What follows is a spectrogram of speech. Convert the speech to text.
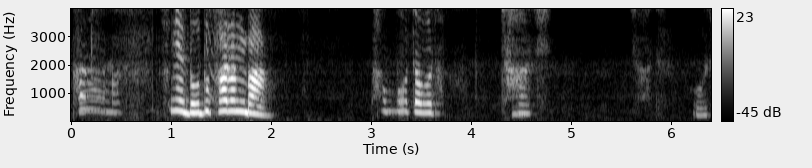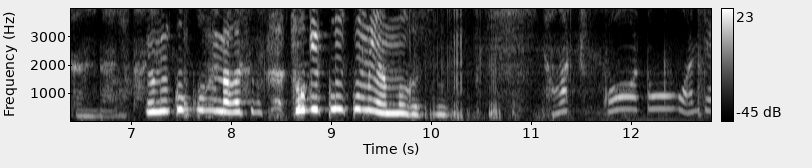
파랑방 선이야 너도 파랑방 밥 먹자마자 자지. 어, 잔다. 여기 꼼꼼히 막아주고 저기 꼼꼼히 안 먹었어 형아 죽어도 안 돼.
